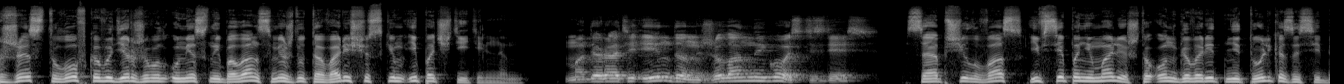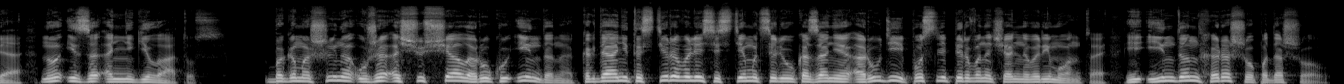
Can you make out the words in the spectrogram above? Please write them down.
Жест ловко выдерживал уместный баланс между товарищеским и почтительным. «Модерати Индон – желанный гость здесь», – сообщил Вас, и все понимали, что он говорит не только за себя, но и за Аннигилатус. Богомашина уже ощущала руку Индона, когда они тестировали системы целеуказания орудий после первоначального ремонта, и Индон хорошо подошел.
